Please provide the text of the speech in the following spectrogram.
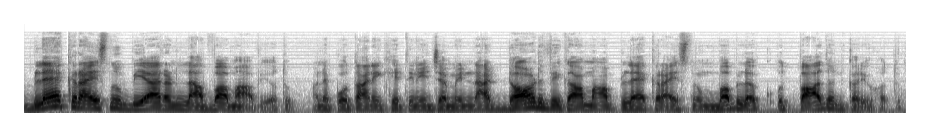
બ્લેક રાઇસનું બિયારણ લાવવામાં આવ્યું હતું અને પોતાની ખેતીની જમીનના દોઢ વીઘામાં બ્લેક રાઇસનું મબલક ઉત્પાદન કર્યું હતું.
